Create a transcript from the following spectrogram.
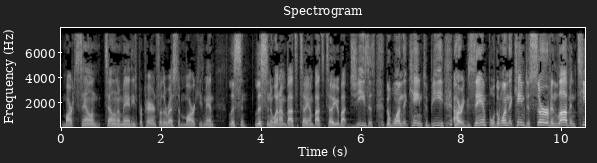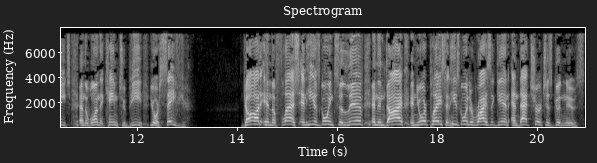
Mark's telling, telling him, man, he's preparing for the rest of Mark. He's, man, listen, listen to what I'm about to tell you. I'm about to tell you about Jesus, the one that came to be our example, the one that came to serve and love and teach, and the one that came to be your Savior. God in the flesh, and He is going to live and then die in your place, and He's going to rise again, and that church is good news.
